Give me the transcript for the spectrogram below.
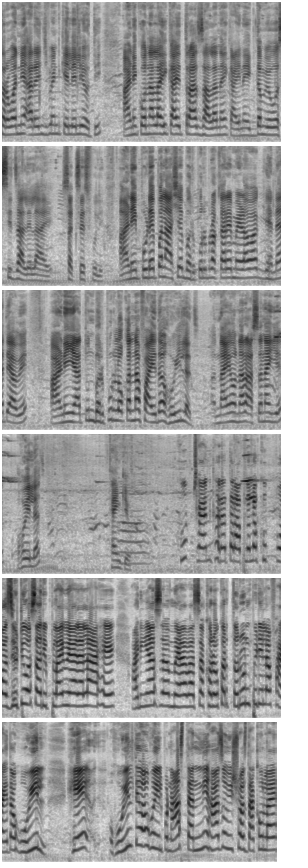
सर्वांनी अरेंजमेंट केलेली होती आणि कोणालाही काही त्रास झाला नाही काही नाही. एकदम व्यवस्थित झालेला आहे सक्सेसफुली आणि पुढे पण असे भरपूर प्रकारे मेळावा घेण्यात यावे. आणि यातून भरपूर लोकांना फायदा होईलच. नाही होणार असं नाही आहे होईलच थँक्यू खूप छान. खरं तर आपल्याला खूप पॉझिटिव्ह असा रिप्लाय मिळालेला आहे. आणि या स- मेळाव्याचा खरोखर तरुण पिढीला फायदा होईल. हे होईल तेव्हा होईल पण आज त्यांनी हा जो विश्वास दाखवला आहे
